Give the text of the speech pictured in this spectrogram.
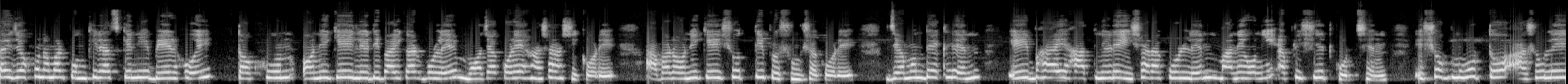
সকালে যখন আমার পঙ্খিরাজকে নিয়ে বের হই, তখন অনেকেই লেডি বাইকার বলে মজা করে, হাসাহাসি করে। আবার অনেকেই সত্যি প্রশংসা করে। যেমন দেখলেন, এই ভাই হাত নেড়ে ইশারা করলেন মানে উনি অ্যাপ্রিসিয়েট করছেন। এসব মুহূর্ত আসলেই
